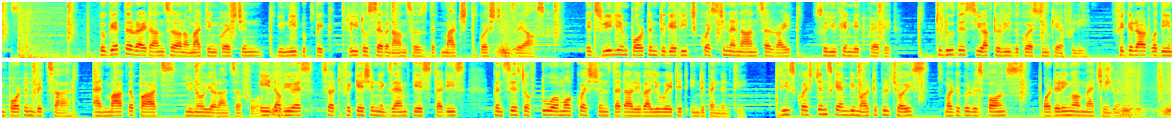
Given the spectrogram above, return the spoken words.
To get the right answer on a matching question, you need to pick 3 to 7 answers that match the questions they ask. It's really important to get each question and answer right so you can get credit. To do this, you have to read the question carefully, figure out what the important bits are, and mark the parts you know your answer for. AWS certification exam case studies consist of two or more questions that are evaluated independently. These questions can be multiple choice, multiple response, ordering or matching.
